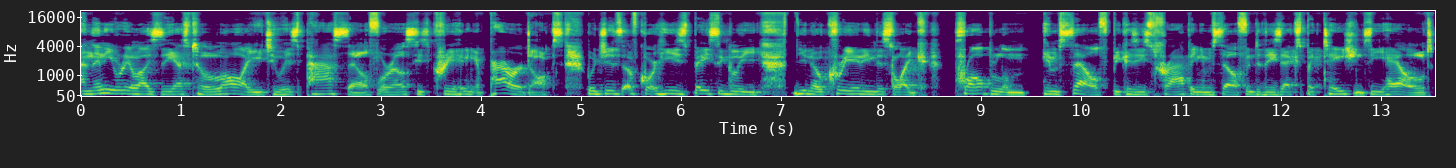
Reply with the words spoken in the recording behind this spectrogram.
and then he realizes he has to lie to his past self, or else he's creating a paradox, which is, of course, he's basically, you know, creating this like problem himself because he's trapping himself into these expectations he held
